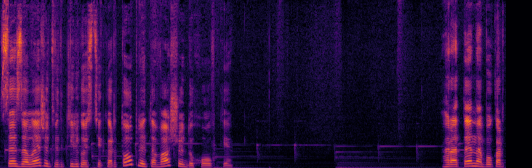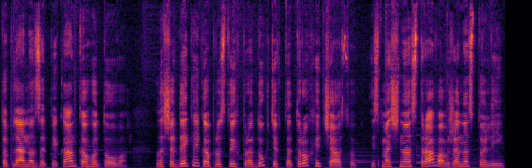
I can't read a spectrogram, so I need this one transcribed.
Все залежить від кількості картоплі та вашої духовки. Гратен або картопляна запіканка готова. Лише декілька простих продуктів та трохи часу, і смачна страва вже на столі.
